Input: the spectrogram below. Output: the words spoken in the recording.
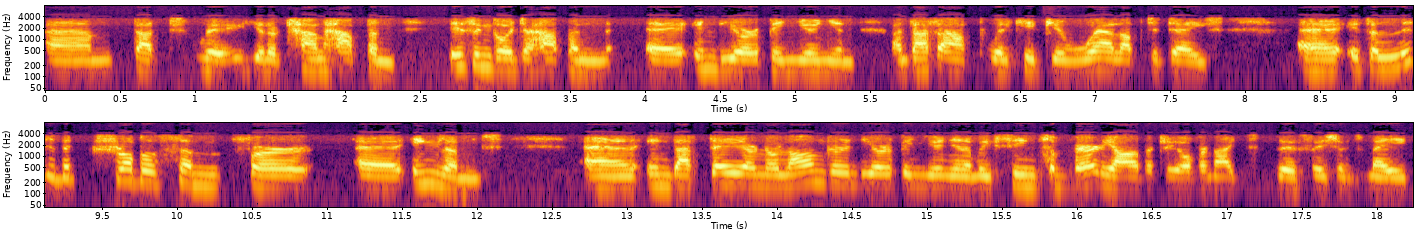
um, that you know can happen isn't going to happen in the European Union, and that app will keep you well up to date. Uh, it's a little bit troublesome for uh, England uh, in that they are no longer in the European Union, and we've seen some very arbitrary overnight decisions made.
